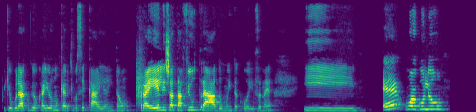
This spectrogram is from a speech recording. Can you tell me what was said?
Porque o buraco que eu caí, eu não quero que você caia. Então, para ele já tá filtrado muita coisa, né? E é um orgulho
